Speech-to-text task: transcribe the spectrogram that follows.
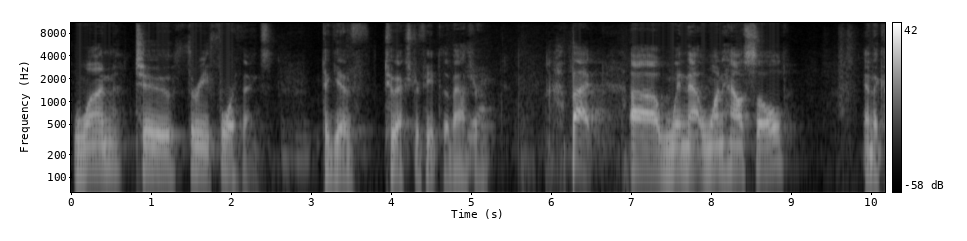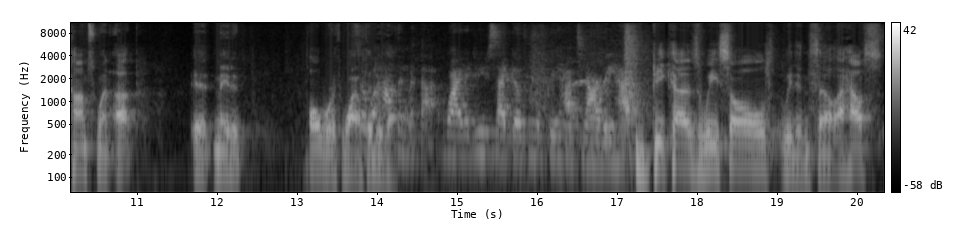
one, two, three, four things to give two extra feet to the bathroom. But uh, when that one house sold and the comps went up, it made it all worthwhile So to what do happened that. with that? Why did you decide go from a prehab to now a rehab? Because we sold, we didn't sell, a house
